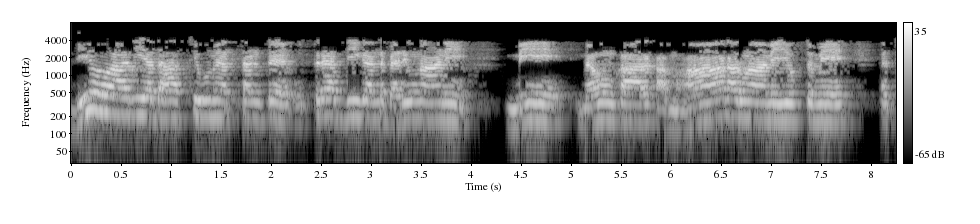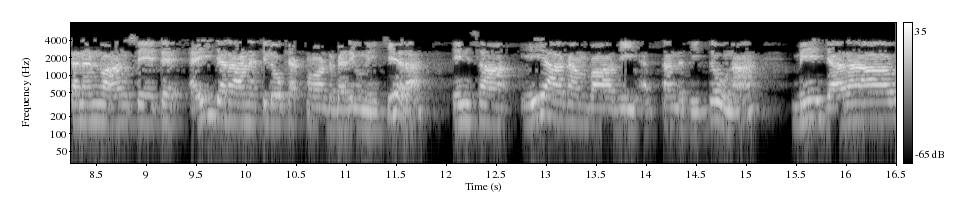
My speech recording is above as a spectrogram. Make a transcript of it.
දිනවාදී අදහස් තිබුණ නැත්තන්ට උත්තරයක් දී ගන්න බැරි වුණානේ මේ මෞංකාරක මහා කරුණාවේ යුක්ත මේ තනන් වහන්සේට ඇයි ජරා නැති ලෝකයක් මවන්න බැරි වුනේ කියලා. ඒ නිසා ඒ ආගම්වාදී ඇත්තන්ට සිද්ධ වුණා මේ ජරාව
